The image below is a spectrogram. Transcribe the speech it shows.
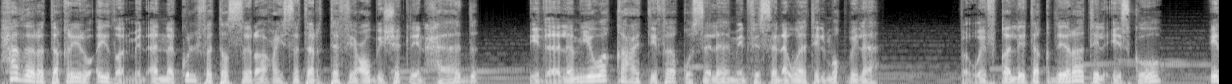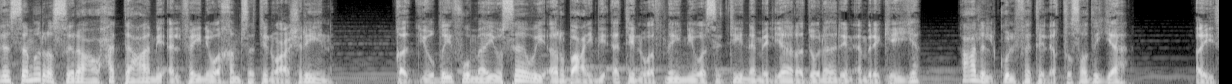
حذر التقرير أيضا من أن كلفة الصراع سترتفع بشكل حاد إذا لم يوقع اتفاق سلام في السنوات المقبلة فوفقا لتقديرات الإسكو إذا استمر الصراع حتى عام 2025 قد يضيف ما يساوي 462 مليار دولار أمريكي على الكلفة الاقتصادية أي 80%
